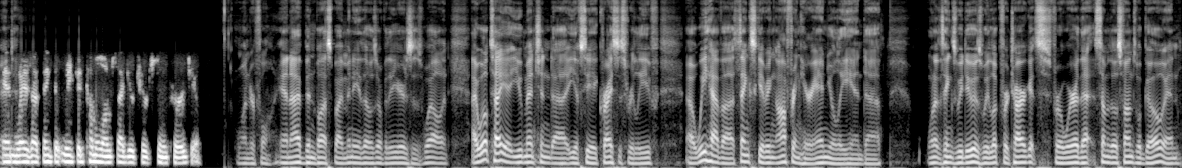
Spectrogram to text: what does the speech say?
Fantastic. in ways I think that we could come alongside your church to encourage you. Wonderful. And I've been blessed by many of those over the years as well. And I will tell you, you mentioned uh, EFCA Crisis Relief. Uh, we have a Thanksgiving offering here annually. And uh, one of the things we do is we look for targets for where that some of those funds will go. And,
